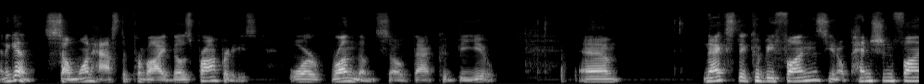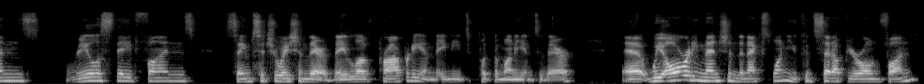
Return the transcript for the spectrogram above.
and again, someone has to provide those properties or run them. So that could be you. Um, next, it could be funds, you know, pension funds, real estate funds, same situation there. They love property and they need to put the money into there. Uh, we already mentioned the next one. You could set up your own fund.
